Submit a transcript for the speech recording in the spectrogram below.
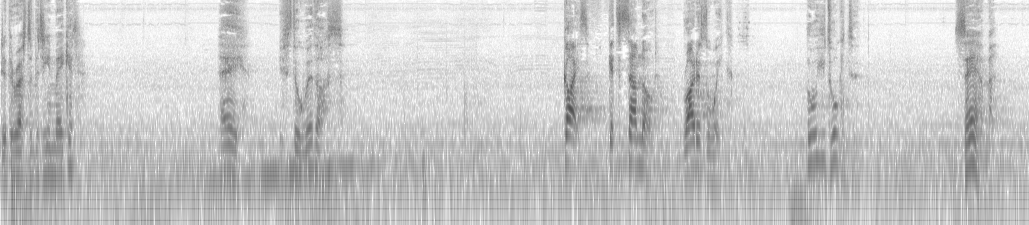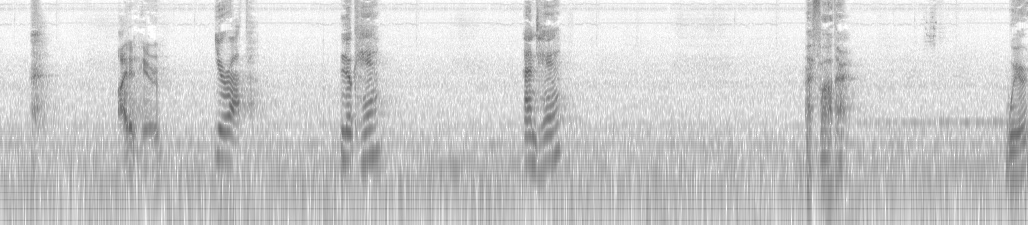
Did the rest of the team make it? Hey, you still with us? Guys, get to Sam Node. Ryder's awake. Who are you talking to? Sam. I didn't hear him. You're up. Look here. And here. My father. Where?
